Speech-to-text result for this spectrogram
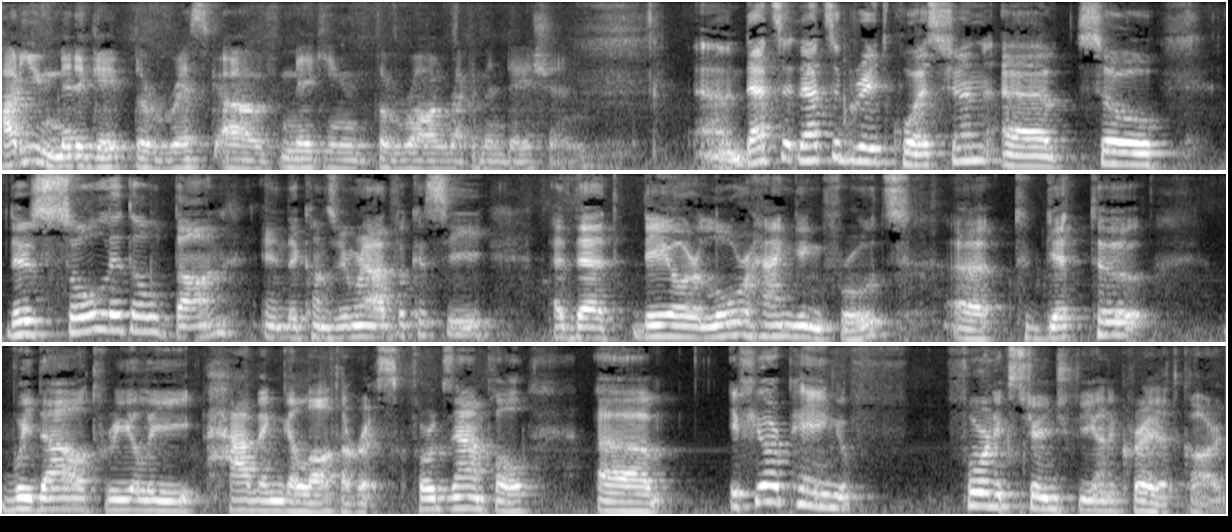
how do you mitigate the risk of making the wrong recommendation? Um, that's a, that's a great question. Uh, so there's so little done in the consumer advocacy uh, that they are lower hanging fruits uh, to get to without really having a lot of risk. For example, um, if you are paying a foreign exchange fee on a credit card,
